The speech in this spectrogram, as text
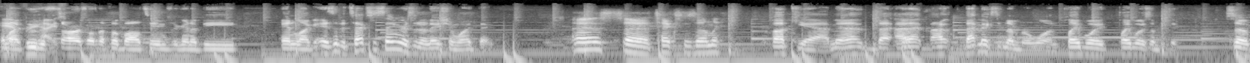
and like who the stars on the football teams are going to be. And like, is it a Texas thing or is it a nationwide thing? Uh, it's uh, Texas only. Fuck yeah, man! That that, that, that makes it number one. Playboy, Playboy's number two. So,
